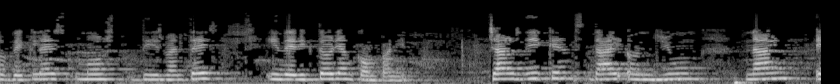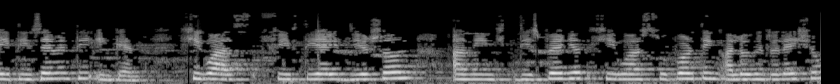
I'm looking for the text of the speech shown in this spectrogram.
of the class most disadvantaged in the Victorian company. Charles Dickens died on June 9, 1870 in Kent. He was 58 years old and in this period he was supporting a loving relation.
